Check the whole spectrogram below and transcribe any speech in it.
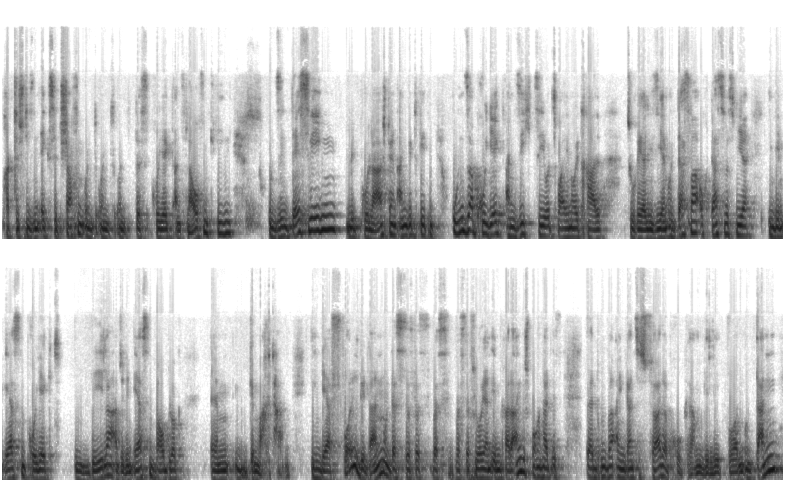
praktisch diesen Exit schaffen und, und, und das Projekt ans Laufen kriegen und sind deswegen mit Polarstern angetreten, unser Projekt an sich CO2-neutral zu realisieren. Und das war auch das, was wir in dem ersten Projekt in Wähler, also dem ersten Baublock, ähm, gemacht haben. In der Folge dann, und das ist das, was, was der Florian eben gerade angesprochen hat, ist darüber ein ganzes Förderprogramm gelegt worden. Und dann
